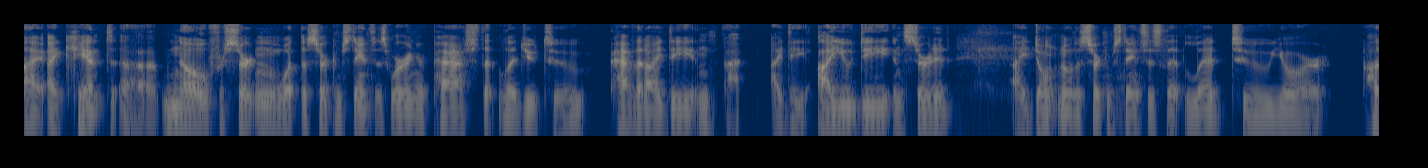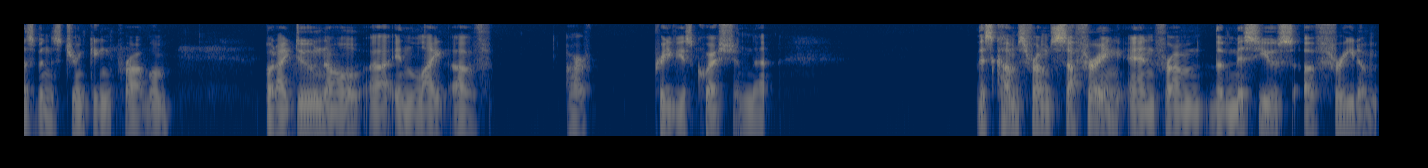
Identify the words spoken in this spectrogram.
I, I can't uh, know for certain what the circumstances were in your past that led you to have that ID and uh, ID IUD inserted. I don't know the circumstances that led to your husband's drinking problem, but I do know, uh, in light of our previous question, that this comes from suffering and from the misuse of freedom,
